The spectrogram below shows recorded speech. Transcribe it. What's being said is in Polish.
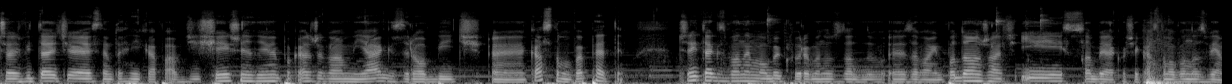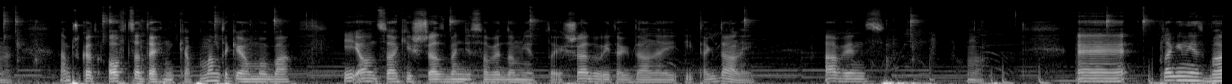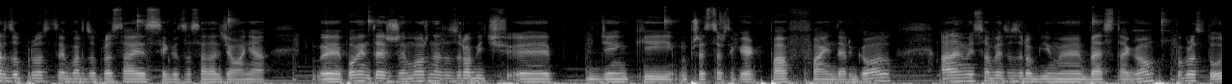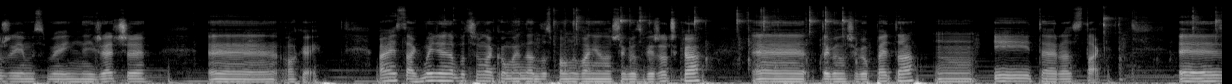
Cześć, witajcie, ja jestem Technika a w dzisiejszym filmie pokażę wam jak zrobić e, customowe pety, czyli tak zwane moby, które będą za, e, za wami podążać i sobie jakoś je customowo nazwiemy. Na przykład owca technika, mam takiego moba i on co jakiś czas będzie sobie do mnie tutaj szedł i tak dalej, i tak dalej. A więc, no. E, plugin jest bardzo prosty, bardzo prosta jest jego zasada działania. E, powiem też, że można to zrobić e, dzięki przez coś takiego jak Pathfinder Goal, ale my sobie to zrobimy bez tego. Po prostu użyjemy sobie innej rzeczy. Ok. A więc tak, będzie nam potrzebna komenda do spawnowania naszego zwierzaczka, tego naszego peta. Mm, I teraz tak.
